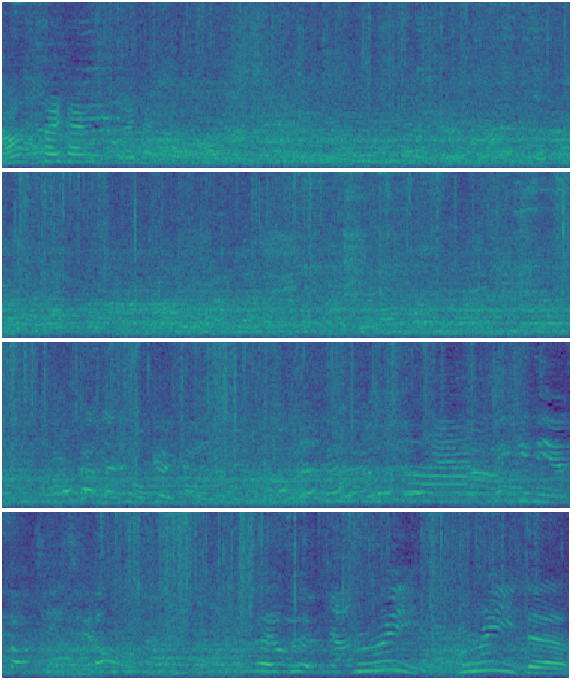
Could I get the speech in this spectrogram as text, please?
好，拆开，拆开。这是 Free Free 的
